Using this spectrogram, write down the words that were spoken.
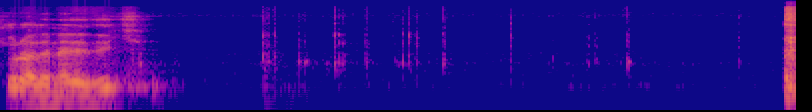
Şurada ne dedik?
